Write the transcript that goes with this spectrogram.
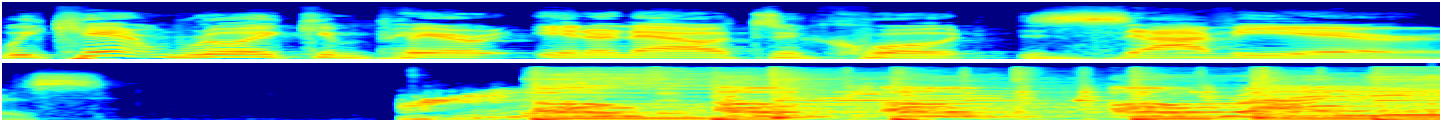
we can't really compare In and Out to quote Xavier's. Oh, oh, oh, O'Reilly.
